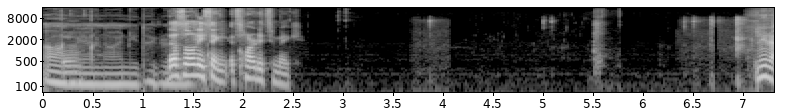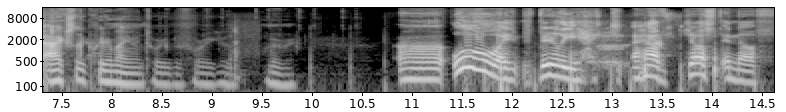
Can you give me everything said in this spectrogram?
Oh Yeah. yeah, no, I need that. That's the only thing. It's harder to make. I need to actually clear my inventory before I go. Whatever. Uh, ooh, I barely. I have just enough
